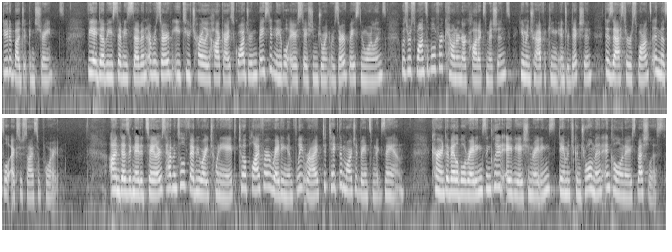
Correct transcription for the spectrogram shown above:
due to budget constraints. VAW 77, a Reserve E-2 Charlie Hawkeye squadron based at Naval Air Station Joint Reserve Base New Orleans, was responsible for counter-narcotics missions, human trafficking interdiction, disaster response, and missile exercise support. Undesignated sailors have until February 28th to apply for a rating and fleet ride to take the March Advancement exam. Current available ratings include aviation ratings, damage controlman, and culinary specialist.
